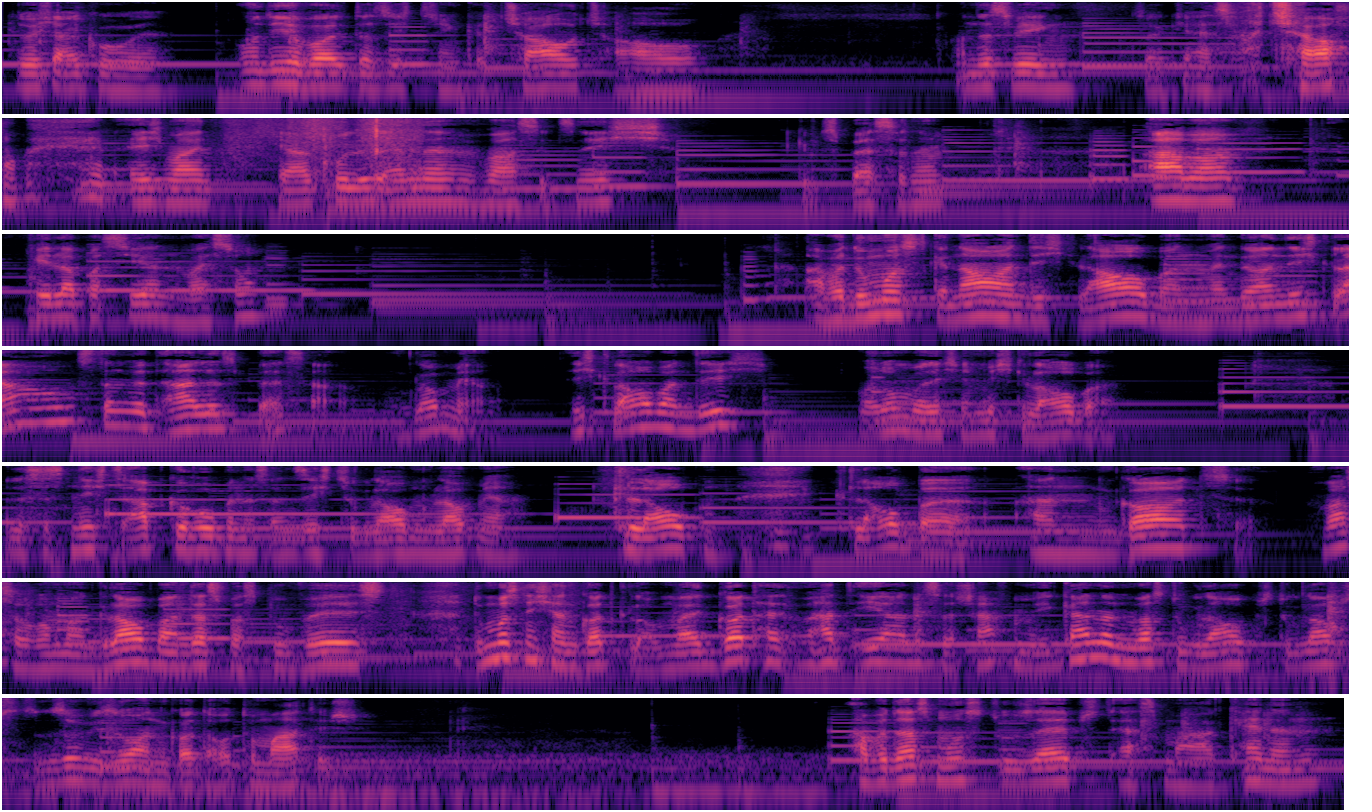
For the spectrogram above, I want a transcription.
durch Alkohol. Und ihr wollt, dass ich trinke. Ciao, ciao. Und deswegen sage ich erstmal ciao. Ich meine, ja, cooles Ende war es jetzt nicht. Gibt's bessere. Aber Fehler passieren, weißt du? Aber du musst genau an dich glauben. Wenn du an dich glaubst, dann wird alles besser. Glaub mir. Ich glaube an dich. Warum? Weil ich an mich glaube. Und es ist nichts Abgehobenes an sich zu glauben, glaub mir. Glauben. Glaube an Gott, was auch immer. Glaube an das, was du willst. Du musst nicht an Gott glauben, weil Gott hat, hat eh alles erschaffen. Egal an was du glaubst, du glaubst sowieso an Gott automatisch. Aber das musst du selbst erstmal erkennen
